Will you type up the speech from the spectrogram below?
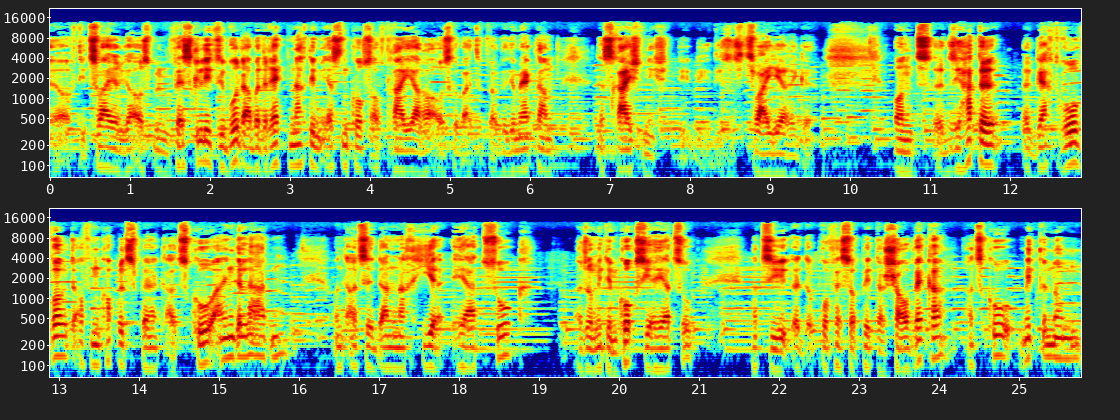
äh, auf die zweijährige Ausbildung festgelegt. Sie wurde aber direkt nach dem ersten Kurs auf drei Jahre ausgeweitet, weil wir gemerkt haben, das reicht nicht, die, die, dieses Zweijährige. Und äh, sie hatte äh, Gerd Rowold auf dem Koppelsberg als Co. eingeladen und als sie dann nach hierher zog, also mit dem Kurs hierher zog, hat sie äh, Professor Peter Schauwecker als Co. mitgenommen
